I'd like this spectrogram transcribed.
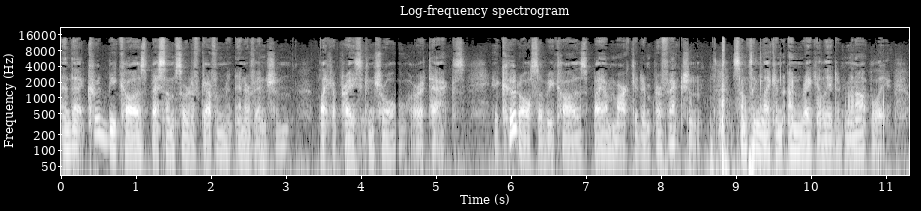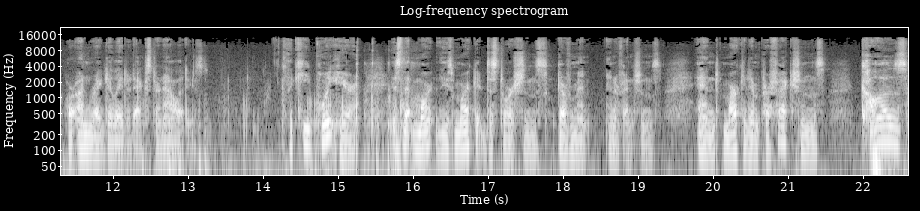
And that could be caused by some sort of government intervention, like a price control or a tax. It could also be caused by a market imperfection, something like an unregulated monopoly or unregulated externalities. The key point here is that mar- these market distortions, government interventions, and market imperfections cause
